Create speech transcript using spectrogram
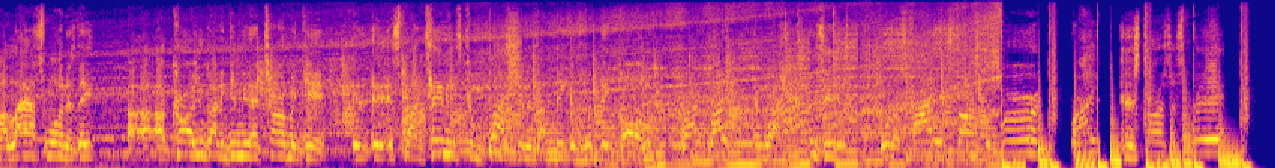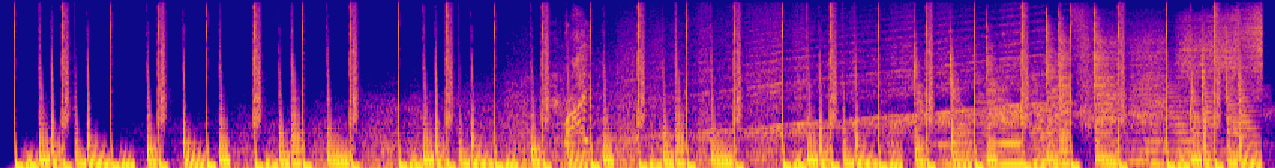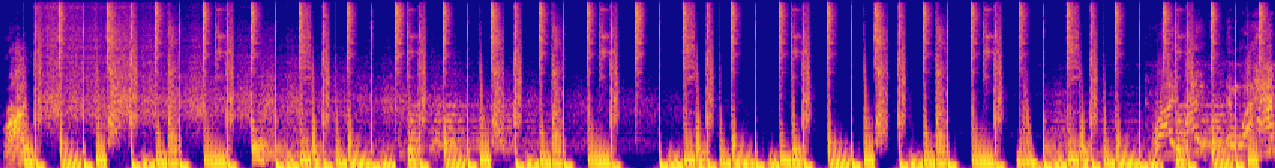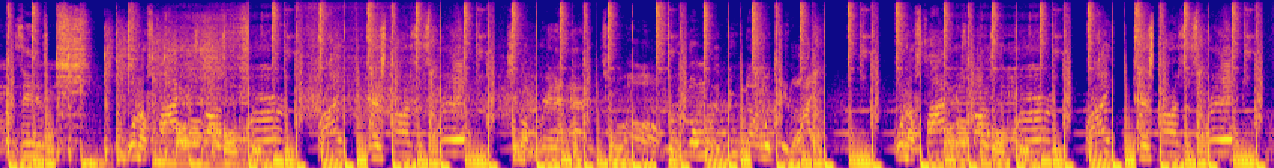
My last one is they. Uh, uh, uh, Carl, you got to give me that term again. It, it, it's spontaneous combustion, is I think is what they call it. Right, right. And what happens is when a fire starts to burn, right, stars to spread,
